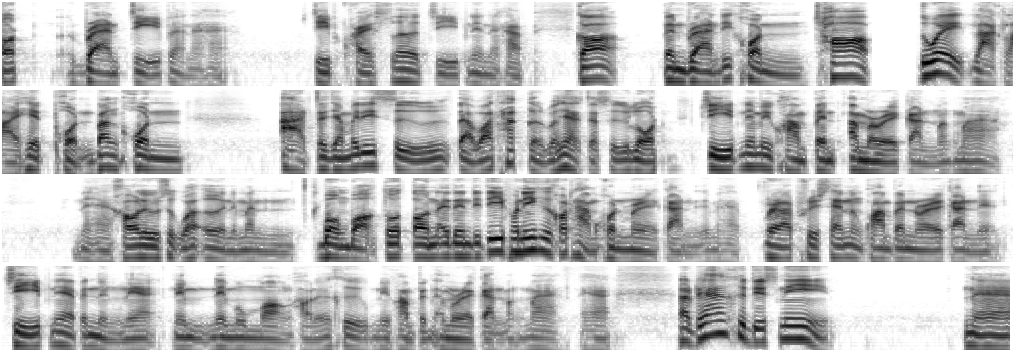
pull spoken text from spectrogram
รถแบรนด์ Jeep นะฮะ Jeep Chrysler Jeep เนี่ยนะครับก็เป็นแบรนด์ที่คนชอบด้วยหลากหลายเหตุผลบางคน อาจจะยังไม่ได้ซื้อ แต่ว่าถ้าเกิดว่าอยากจะซื้อรถ Jeep เนี่ยมีความเป็นอเมริกันมากๆนะฮะเขาเลยรู้สึกว่าเออเนี่ยมันบ่งบอกตัวตน identity เพราะนี่คือเขาถามคนอเมริกันใช่ไหมครับเวลา present ของความเป็นอเมริกันเนี่ย Jeep เนี่ยเป็นหนึ่งเนี่ยในในมุมมองเขาเนี่ยก็คือมีความเป็นอเมริกันมากๆนะฮะอันที่ห้าคือดิสนีย์นะฮะ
